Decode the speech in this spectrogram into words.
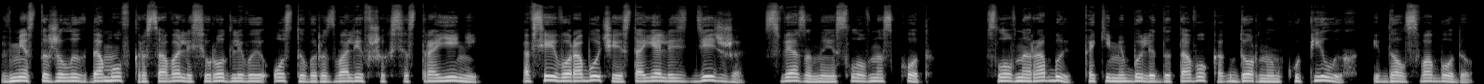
Вместо жилых домов красовались уродливые остовы развалившихся строений, а все его рабочие стояли здесь же, связанные словно скот, словно рабы, какими были до того, как Дорнан купил их и дал свободу.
